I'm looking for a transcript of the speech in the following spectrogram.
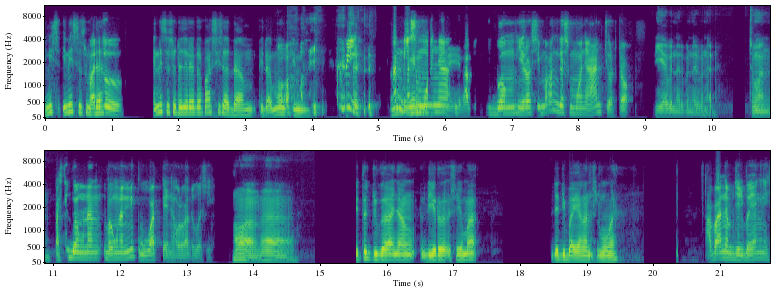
Ini ini sesudah Waduh. ini sesudah direnovasi Sadam. Tidak mungkin. Oh, iya. Tapi kan nggak Mungkin- semuanya Iya. habis dibom Hiroshima kan nggak semuanya hancur, cok. Iya benar benar benar. Cuman Pasti bangunan bangunan ini kuat kayaknya kalau kata gue sih. oh nah Itu juga yang di Hiroshima jadi bayangan semua. Apaan yang menjadi bayang nih?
